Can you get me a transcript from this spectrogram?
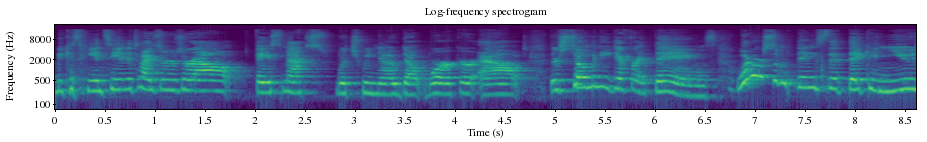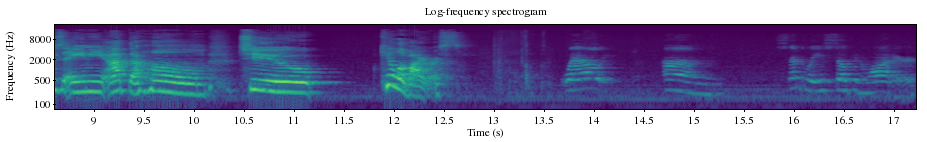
because hand sanitizers are out, face masks, which we know don't work, are out. There's so many different things. What are some things that they can use, Amy, at the home to kill a virus? Well, um, simply soap and water.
